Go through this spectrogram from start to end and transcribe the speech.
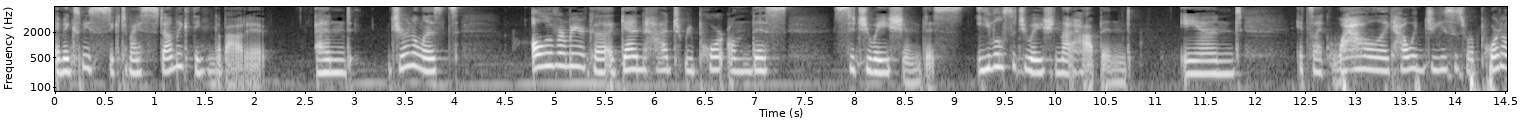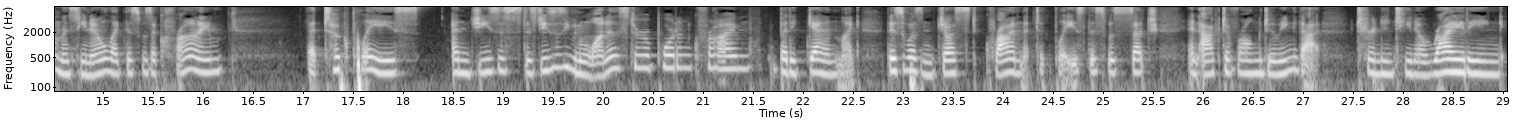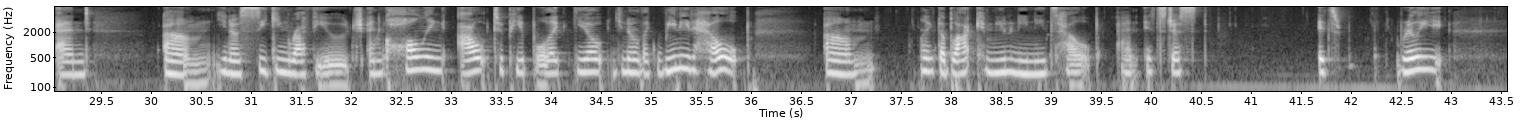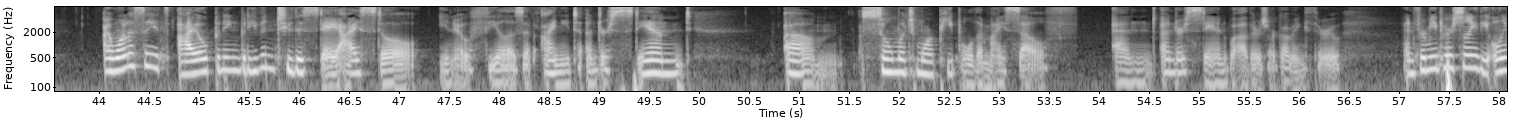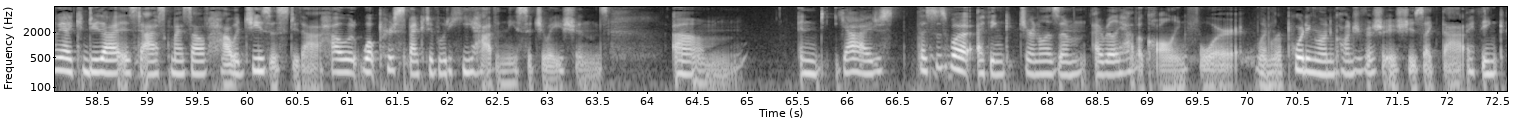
it makes me sick to my stomach thinking about it. And journalists all over America again had to report on this situation, this evil situation that happened. And it's like, wow, like how would Jesus report on this, you know? Like this was a crime that took place and Jesus does Jesus even want us to report on crime? But again, like this wasn't just crime that took place. This was such an act of wrongdoing that turned into, you know, rioting and um, you know, seeking refuge and calling out to people like, you know, you know, like we need help. Um, like the black community needs help and it's just it's really I want to say it's eye opening, but even to this day, I still, you know, feel as if I need to understand um, so much more people than myself and understand what others are going through. And for me personally, the only way I can do that is to ask myself, how would Jesus do that? How would, what perspective would he have in these situations? Um, and yeah, I just this is what I think journalism I really have a calling for when reporting on controversial issues like that. I think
